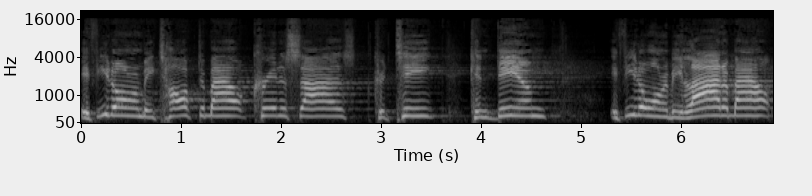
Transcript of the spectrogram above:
If you don't want to be talked about, criticized, critiqued, condemned, if you don't want to be lied about,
